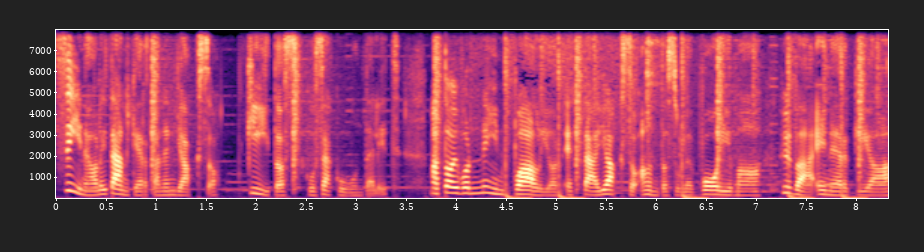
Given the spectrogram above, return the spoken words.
Siinä oli tämänkertainen jakso. Kiitos, kun sä kuuntelit. Mä toivon niin paljon, että tämä jakso antoi sulle voimaa, hyvää energiaa,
